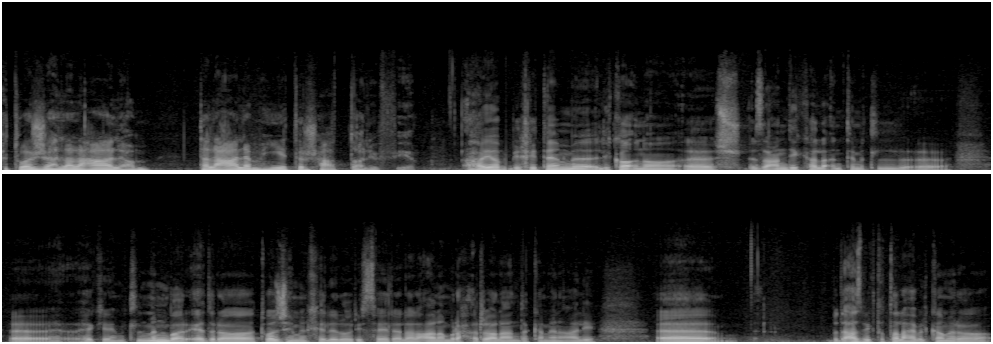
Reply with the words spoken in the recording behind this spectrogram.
اتوجه للعالم العالم هي ترجع تطالب فيه. هايا بختام لقائنا. إذا عندك هلا أنت مثل هيك مثل منبر قادرة توجهي من خلاله رسالة للعالم رح أرجع لعندك كمان علي. بدي عايزك تطلعي بالكاميرا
